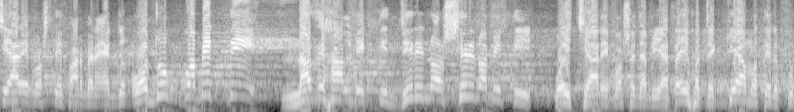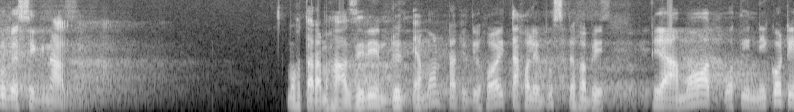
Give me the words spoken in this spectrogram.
চেয়ারে বসতে পারবে না। একজন অযোগ্য ব্যক্তি, নাজেহাল ব্যক্তি, জীর্ণ, শীর্ণ ব্যক্তি ওই চেয়ারে বসে যাবে। এটাই হচ্ছে কেয়ামতের পূর্বে সিগনাল মোহতারাম হাজিরিন, যদি এমনটা যদি হয়, তাহলে বুঝতে হবে কেয়ামত অতি নিকটে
